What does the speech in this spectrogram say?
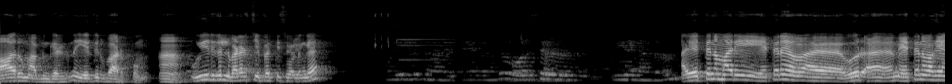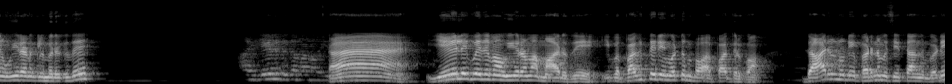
மாறும் அப்படிங்கிறது எதிர்பார்ப்போம். ஆ உயிர்கள் வளர்ச்சி பற்றி சொல்லுங்கள் எத்தனை மாதிரி எத்தனை ஒரு எத்தனை வகையான உயிரினங்களும் இருக்குது? ஏழு ஆ ஏழு விதமாக உயிரமாக மாறுது. இப்போ பகுத்தறிவு மட்டும் பா பார்த்துருக்கோம். டார்வினுடைய பரிணாம சித்தாந்தப்படி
